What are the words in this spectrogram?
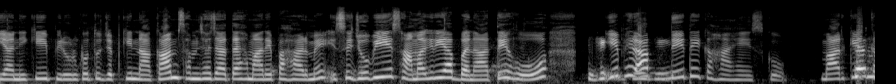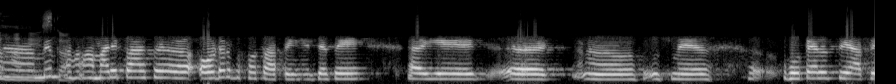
यानी कि पिरूल को तो जबकि नाकाम समझा जाता है हमारे पहाड़ में इससे जो भी ये सामग्री आप बनाते हो जी, ये फिर जी, आप जी। देते कहाँ हैं इसको? मार्केट कहाँ है इसका? हमारे पास ऑर्डर बहुत आते हैं जैसे ये उसमें होटल से आते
